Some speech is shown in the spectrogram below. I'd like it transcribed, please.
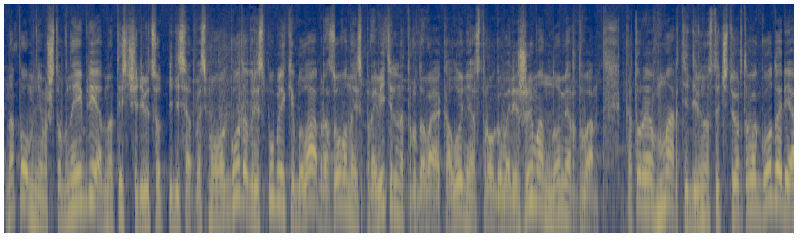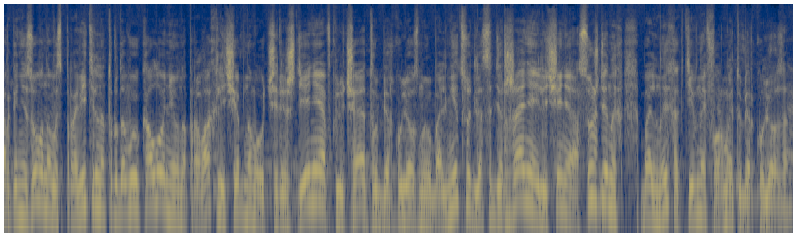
Напомним, что в ноябре 1958 года в республике была образована исправительно-трудовая колония строгого режима номер 2, которая в марте 1994 года реорганизована в исправительно-трудовую колонию на правах лечебного учреждения, включая туберкулезную больницу для содержания и лечения осужденных больных активной формой туберкулеза.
